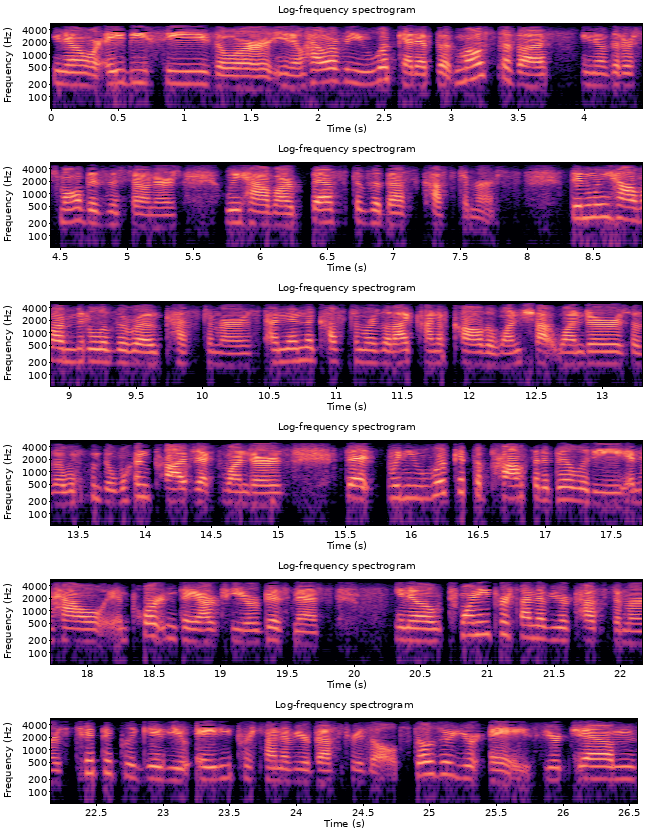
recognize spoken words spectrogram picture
you know, or ABCs or, you know, however you look at it. But most of us, you know, that are small business owners, we have our best of the best customers. Then we have our middle of the road customers, and then the customers that I kind of call the one shot wonders or the the one project wonders. That when you look at the profitability and how important they are to your business, you know, 20% of your customers typically give you 80% of your best results. Those are your A's, your gems,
